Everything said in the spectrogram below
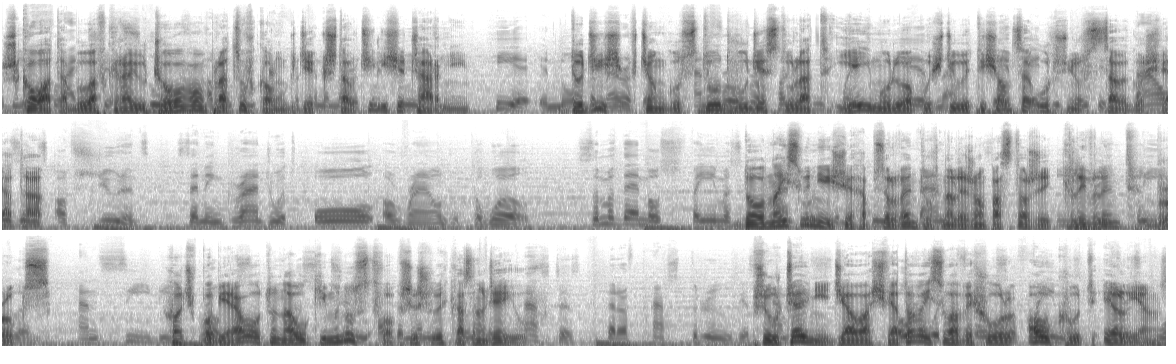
Szkoła ta była w kraju czołową placówką, gdzie kształcili się czarni. Do dziś, w ciągu 120 lat, jej mury opuściły tysiące uczniów z całego świata. Do najsłynniejszych absolwentów należą pastorzy Cleveland, Brooks, choć pobierało tu nauki mnóstwo przyszłych kaznodziejów. Przy uczelni działa światowej sławy chór Oakwood Aliens.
